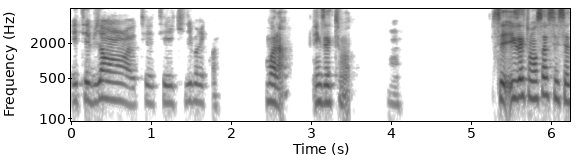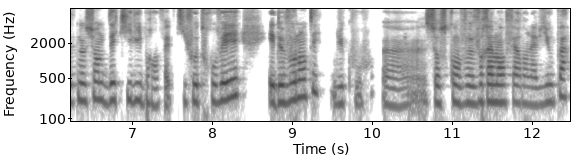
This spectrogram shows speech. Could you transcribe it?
et tu es bien, tu es, équilibré. Quoi. Voilà, exactement. Mmh. C'est exactement ça, c'est cette notion d'équilibre en fait qu'il faut trouver et de volonté du coup euh, sur ce qu'on veut vraiment faire dans la vie ou pas.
